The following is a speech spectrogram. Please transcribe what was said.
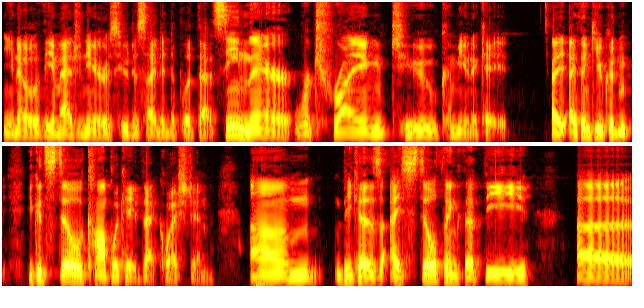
you know the Imagineers who decided to put that scene there were trying to communicate. I, I think you could you could still complicate that question um, because I still think that the uh,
